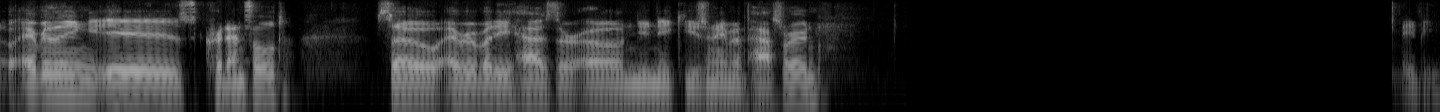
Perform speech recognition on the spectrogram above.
So everything is credentialed. So everybody has their own unique username and password. Maybe.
